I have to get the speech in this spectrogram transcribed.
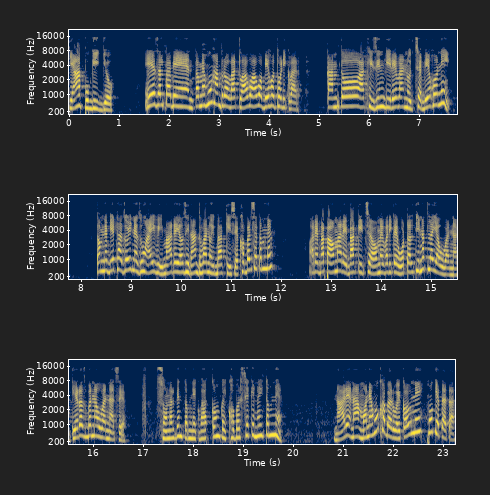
ક્યાં પૂગી ગયો? એ જલપાબેન, તમે શું સાંભળો? વાતો આવો આવો, બેહો થોડીક વાર. કામ તો આખી જિંદગી રહેવાનું જ છે. બેહો નહીં. તમને બેઠા જોઈને જ હું આવી. મારે હજી રાંધવાનું બાકી છે. ખબર છે તમને? અરે બાપા, અમારે બાકી છે. અમે વળી કઈ હોટલથી નથી લઈ આવવાના, ઘેર જ બનાવવાના છે. સોનલબેન, તમને એક વાત કહું, કઈ ખબર છે કે નહીં તમને? ના રે, ના, મને શું ખબર હોય? કહું નહીં? શું કહેતા હતા?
